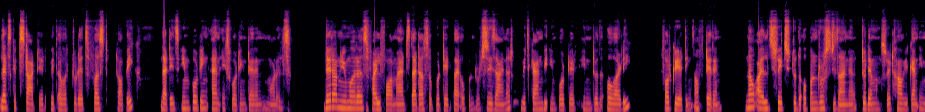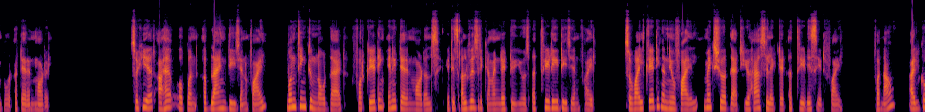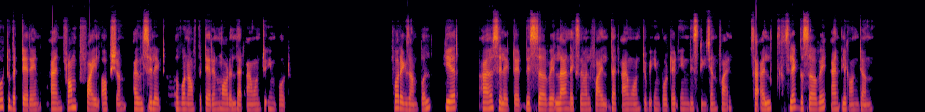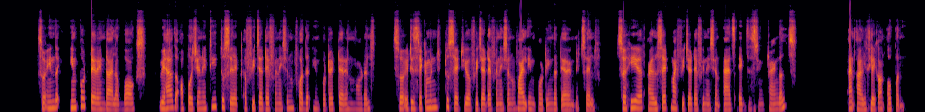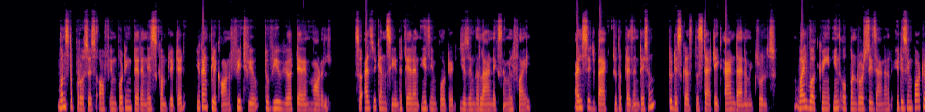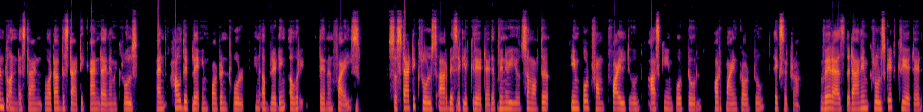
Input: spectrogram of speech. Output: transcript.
let's get started with our today's first topic that is importing and exporting terrain models. There are numerous file formats that are supported by OpenRoads Designer which can be imported into the ORD for creating of terrain. Now I'll switch to the OpenRoads Designer to demonstrate how you can import a terrain model. So here I have opened a blank DGN file one thing to note that for creating any terrain models, it is always recommended to use a 3D DGN file. So while creating a new file, make sure that you have selected a 3D seed file. For now, I'll go to the terrain and from file option, I will select one of the terrain model that I want to import. For example, here I have selected this survey land XML file that I want to be imported in this DGN file. So I'll select the survey and click on done. So in the import terrain dialog box, we have the opportunity to select a feature definition for the imported terrain models. So it is recommended to set your feature definition while importing the terrain itself. So here I will set my feature definition as existing triangles and I will click on open. Once the process of importing terrain is completed, you can click on fit view to view your terrain model. So as we can see, the terrain is imported using the land XML file. I'll switch back to the presentation to discuss the static and dynamic rules. While working in OpenRoads Designer, it is important to understand what are the static and dynamic rules and how they play important role in upgrading our terrain files. So static rules are basically created when we use some of the import from file tool, ASCII import tool, or point tool, etc. Whereas the dynamic rules get created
